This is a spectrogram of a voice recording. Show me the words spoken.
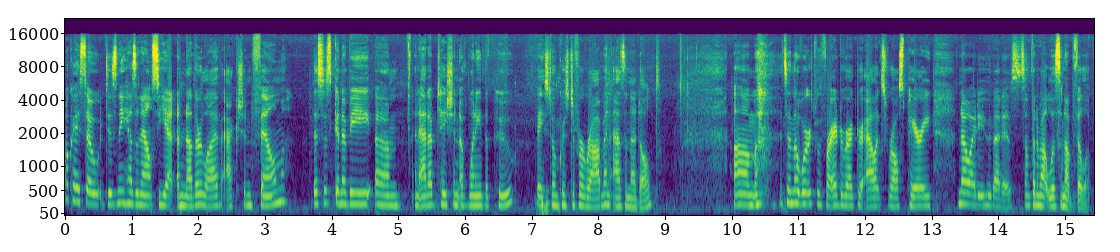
Okay, so Disney has announced yet another live action film. This is going to be um, an adaptation of Winnie the Pooh based on Christopher Robin as an adult. Um, it's in the works with writer director Alex Ross Perry. No idea who that is. Something about Listen Up, Philip.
